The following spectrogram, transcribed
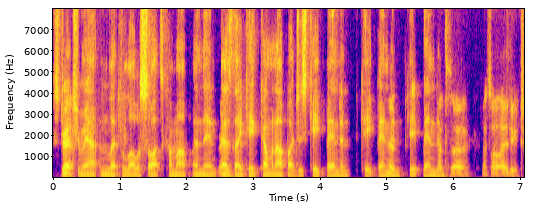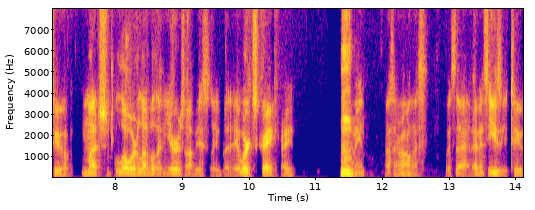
stretch them out, and let the lower sites come up. And then as they keep coming up, I just keep bending, keep bending, keep bending. That's uh that's all I do too. Much lower level than yours, obviously, but it works great, right? Hmm. I mean, nothing wrong with with that, and it's easy too.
